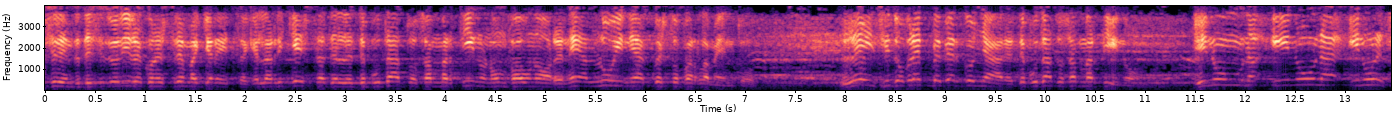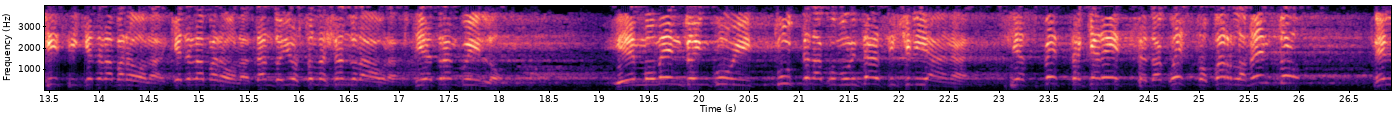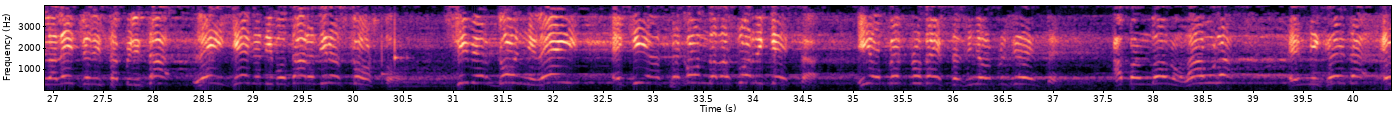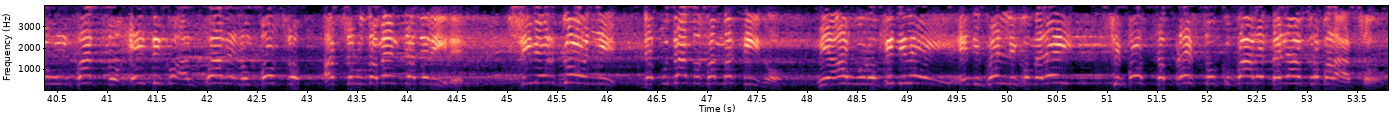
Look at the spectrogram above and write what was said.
Presidente, desidero dire con estrema chiarezza che la richiesta del deputato San Martino non fa onore né a lui né a questo Parlamento. Lei si dovrebbe vergognare, deputato San Martino, in una, in una, in una... Sì, sì, chiede la parola, chiede la parola, tanto io sto lasciando l'aula, stia tranquillo. Nel momento in cui tutta la comunità siciliana si aspetta chiarezza da questo Parlamento, nella legge di stabilità lei di votare di nascosto. Si vergogni lei e chi asseconda la sua richiesta. Io per protesta, signor Presidente, abbandono l'Aula e mi creda è un fatto etico al quale non posso assolutamente aderire. Si vergogni, deputato San Martino. Mi auguro che di lei e di quelli come lei si possa presto occupare ben altro palazzo.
